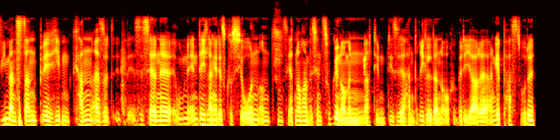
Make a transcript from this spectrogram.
wie man es dann beheben kann. Also es ist ja eine unendlich lange Diskussion und, und sie hat noch mal ein bisschen zugenommen, nachdem diese Handriegel dann auch über die Jahre angepasst wurde.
